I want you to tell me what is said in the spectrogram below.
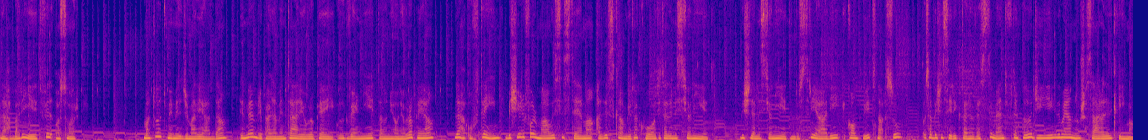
L-aħbarijiet fil-qosor. Matul tmiem il-ġimgħa li għadda, il-Membri Parlamentari Ewropej u l-Gvernijiet tal-Unjoni Ewropea laħqu ftehim biex jirriformaw is-sistema għall-iskambju ta' kwoti tal-emissjonijiet biex l-emissjonijiet industrijali jkomplu jitnaqqsu u sabiex isir iktar investiment f'teknoloġiji li ma jagħmlux ħsara lill-klima.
